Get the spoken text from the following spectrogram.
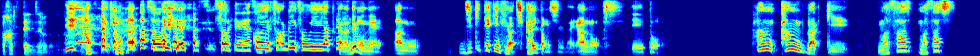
プ8.0とかな。そういうやつ、そういうやつ。こ れ、それ、そういうやつかな。でもね、あの、時期的には近いかもしれない。あの、えっ、と、神、神崎正、正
